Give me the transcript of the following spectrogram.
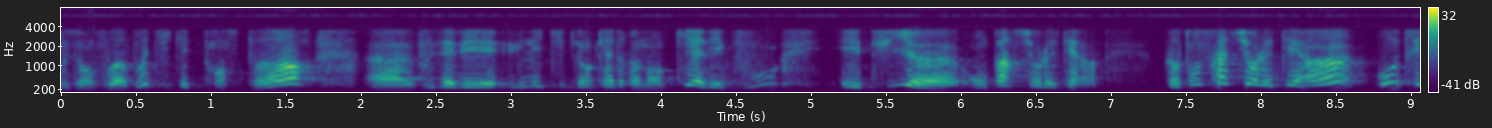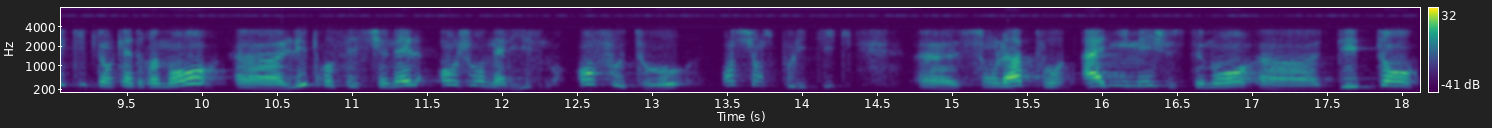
vous envoie vos tickets de transport. vous avez une équipe d'encadrement qui est avec vous, et puis on part sur le terrain. Quand on sera sur le terrain, autre équipe d'encadrement, les professionnels en journalisme, en photo, en sciences politiques, sont là pour animer justement des temps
